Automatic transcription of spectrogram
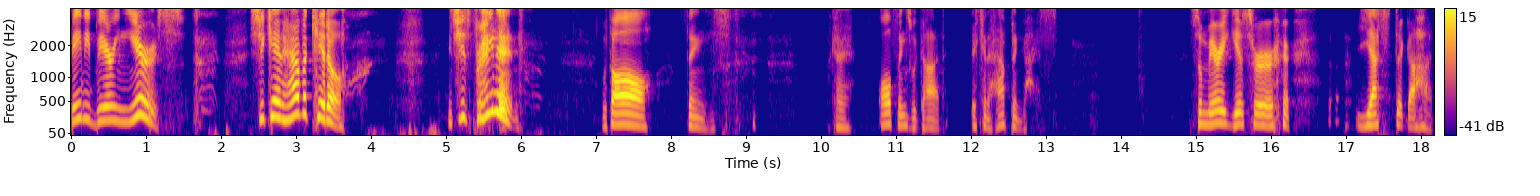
baby bearing years. she can't have a kiddo. And she's pregnant with all things. Okay? All things with God. It can happen, guys. So Mary gives her yes to God.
